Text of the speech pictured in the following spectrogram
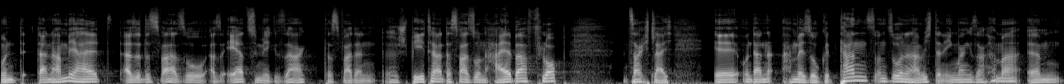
Und dann haben wir halt, also das war so, also er hat zu mir gesagt, das war dann äh, später, das war so ein halber Flop, sag ich gleich. Äh, und dann haben wir so getanzt und so, und dann habe ich dann irgendwann gesagt, hör mal, ähm,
